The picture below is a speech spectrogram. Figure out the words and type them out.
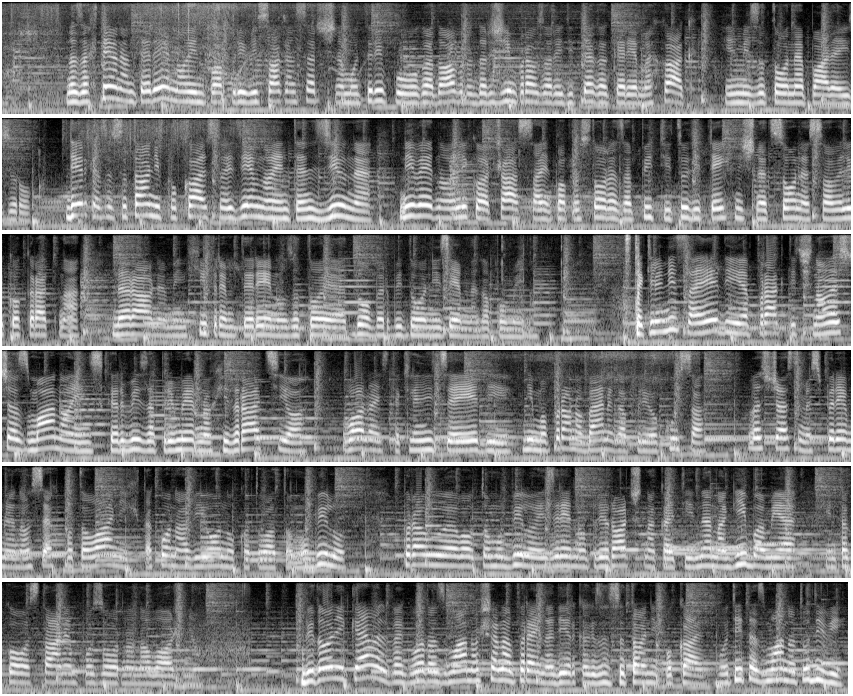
Na zahtevnem terenu in pa pri visokem srčnem utripu ga dobro držim prav zaradi tega, ker je mehak in mi zato ne pade iz rok. Dirke za svetovni pokal so izjemno intenzivne, ni vedno veliko časa in pa prostora za piti, tudi tehnične cone so veliko krat na neravnem in hitrem terenu, zato je dober bidon izjemnega pomena. Steklenica Edi je praktično ves čas z mano in skrbi za primerno hidracijo. Voda iz steklenice Edi nima prav nobenega priokusa. Ves čas me spremlja na vseh potovanjih, tako na avionu kot v avtomobilu. Prav v avtomobilu je izredno priročna, kajti ne nagibam je in tako ostanem pozorno na vožnjo. Bidoni Camelback bodo z mano še naprej na dirkah za svetovni pokal. Bodite z mano tudi vi!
